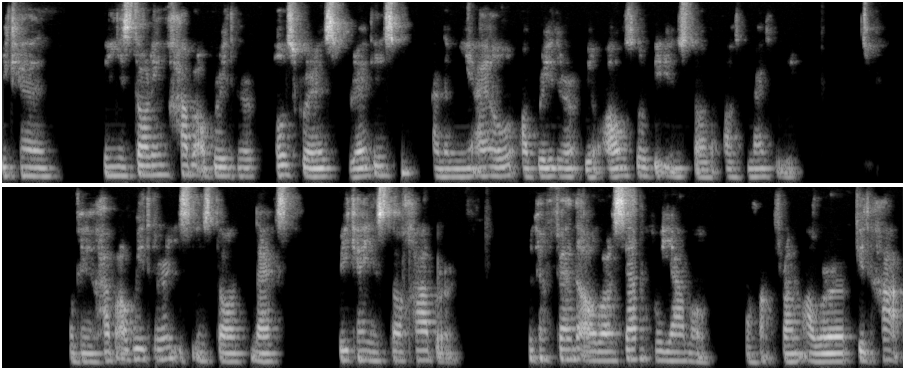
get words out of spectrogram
We can be installing Harbor operator Postgres, Redis, and the MinIO operator will also be installed automatically. Okay, Harbor operator is installed next. We can install Harbor. We can find our sample YAML from our GitHub.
